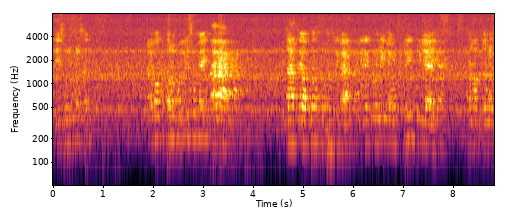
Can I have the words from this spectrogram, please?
দিয়ে শুরু করেছেন এবং পরবর্তী সময়ে তারা জাতীয় পত্র পত্রিকা ইলেকট্রনিক এবং প্রিন্ট মিডিয়ায় প্রণামজনক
